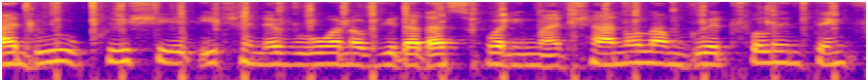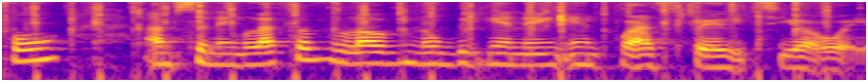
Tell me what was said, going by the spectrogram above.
I do appreciate each and every one of you that are supporting my channel. I'm grateful and thankful. I'm sending lots of love, no beginning, and prosperity your way.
